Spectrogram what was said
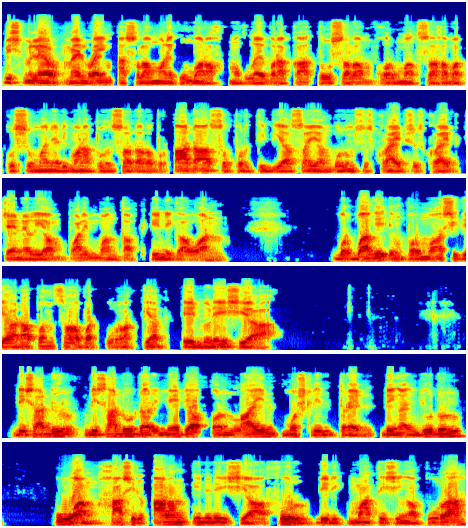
Bismillahirrahmanirrahim. Assalamualaikum warahmatullahi wabarakatuh. Salam hormat sahabatku semuanya di mana pun saudara berada. Seperti biasa yang belum subscribe Subscribe channel yang paling mantap ini kawan. Berbagi informasi di hadapan sahabatku rakyat Indonesia. Disadur, disadu dari media online Muslim Trend Dengan judul Uang hasil alam Indonesia full dinikmati Singapura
